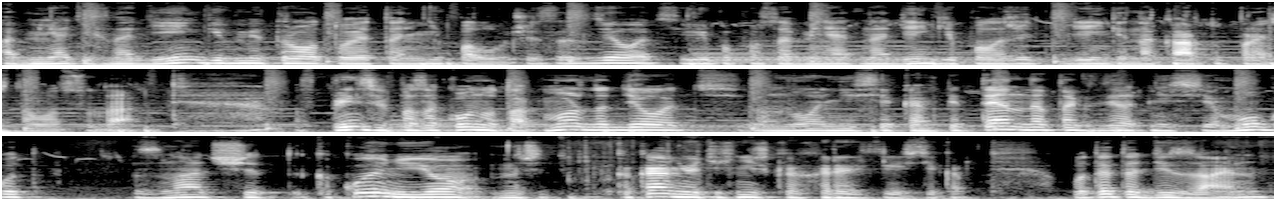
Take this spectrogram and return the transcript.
обменять их на деньги в метро, то это не получится сделать, либо просто обменять на деньги, положить деньги на карту Presto вот сюда. В принципе, по закону так можно делать, но не все компетентны так сделать, не все могут. Значит, какой у нее, значит, какая у нее техническая характеристика? Вот это дизайн,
